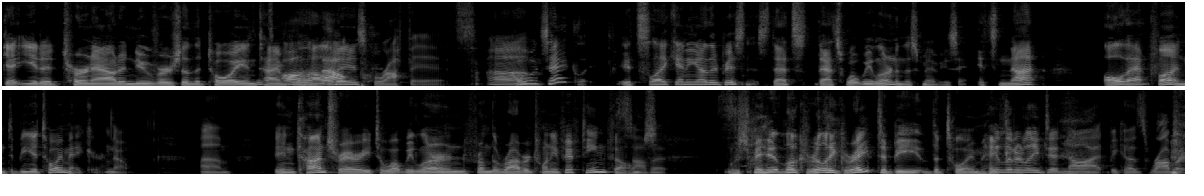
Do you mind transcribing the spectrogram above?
get you to turn out a new version of the toy in It's time for the about holidays. profits. Um, oh, exactly. It's like any other business. That's that's what we learn in this movie. is It's not all that fun to be a toy maker. No. Um, In contrary to what we learned from the Robert 2015 films. stop it. which made it look really great to be the toy maker. He literally did not because Robert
